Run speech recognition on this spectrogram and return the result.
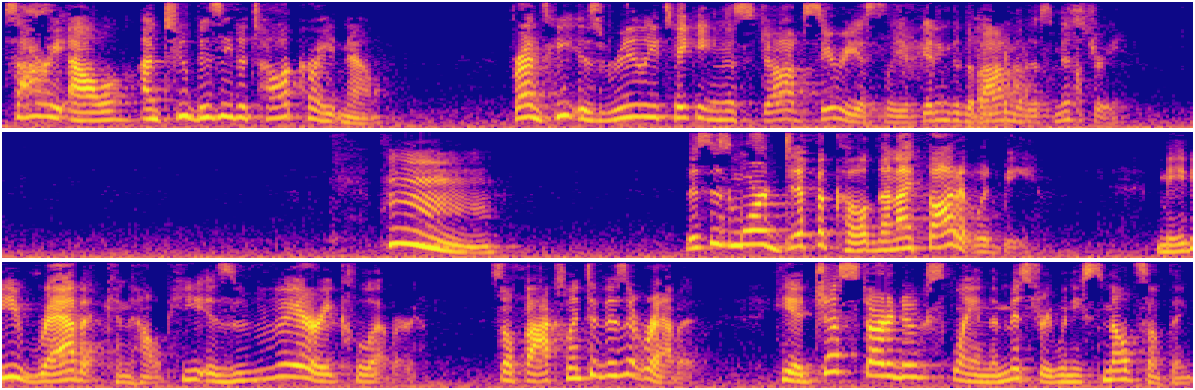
Sorry, Owl, I'm too busy to talk right now. Friends, he is really taking this job seriously of getting to the bottom of this mystery. Hmm, this is more difficult than I thought it would be. Maybe Rabbit can help. He is very clever. So Fox went to visit Rabbit. He had just started to explain the mystery when he smelled something.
